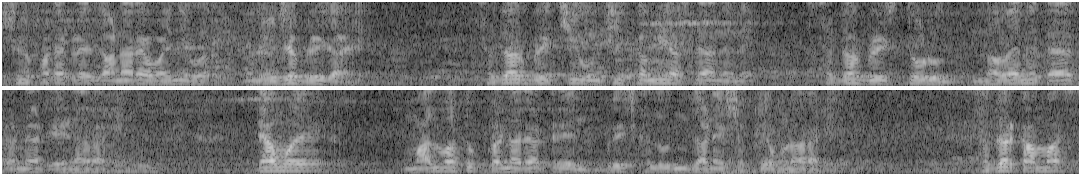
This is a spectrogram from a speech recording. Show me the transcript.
शिळफाट्याकडे जाणाऱ्या वाहिनीवर मिळजे ब्रिज आहे. सदर ब्रिजची उंची कमी असल्याने सदर ब्रिज तोडून नव्याने तयार करण्यात येणार आहे. त्यामुळे मालवाहतूक करणाऱ्या ट्रेन ब्रिज खालून जाणे शक्य होणार आहे. सदर कामास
